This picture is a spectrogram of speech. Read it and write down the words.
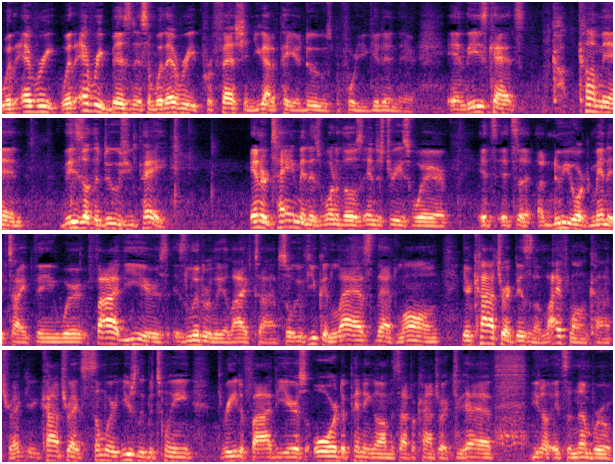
with every with every business and with every profession, you got to pay your dues before you get in there. And these cats c- come in; these are the dues you pay. Entertainment is one of those industries where it's it's a, a New York minute type thing where five years is literally a lifetime. So if you can last that long, your contract isn't a lifelong contract. Your contract's somewhere usually between three to five years, or depending on the type of contract you have, you know, it's a number of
